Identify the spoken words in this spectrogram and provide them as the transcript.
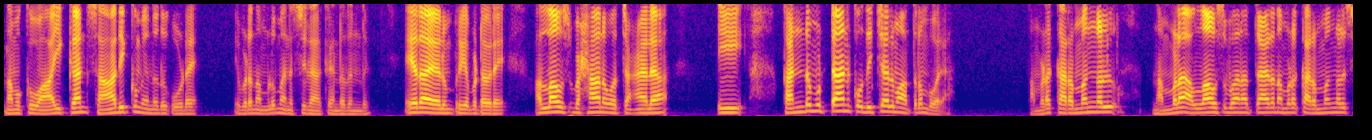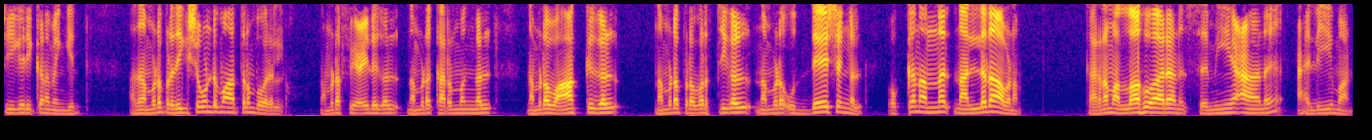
നമുക്ക് വായിക്കാൻ സാധിക്കും എന്നത് കൂടെ ഇവിടെ നമ്മൾ മനസ്സിലാക്കേണ്ടതുണ്ട്. ഏതായാലും പ്രിയപ്പെട്ടവരെ അള്ളാഹു സുബാനു വച്ചാല ഈ കണ്ടുമുട്ടാൻ കൊതിച്ചാൽ മാത്രം പോരാ. നമ്മുടെ കർമ്മങ്ങൾ നമ്മളെ അള്ളാഹു സുബാനത്തായ നമ്മുടെ കർമ്മങ്ങൾ സ്വീകരിക്കണമെങ്കിൽ അത് നമ്മുടെ പ്രതീക്ഷ കൊണ്ട് മാത്രം പോരല്ലോ. നമ്മുടെ ഫേലുകൾ നമ്മുടെ കർമ്മങ്ങൾ നമ്മുടെ വാക്കുകൾ നമ്മുടെ പ്രവൃത്തികൾ നമ്മുടെ ഉദ്ദേശങ്ങൾ ഒക്കെ നന്ന നല്ലതാവണം. കാരണം അള്ളാഹു ആരാണ്? സെമിയ ആണ് അലീമാണ്.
